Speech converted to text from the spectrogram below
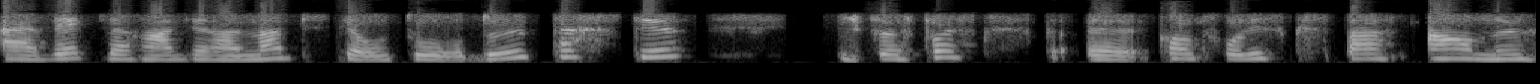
avec leur environnement puis ce qu'il y a autour d'eux parce que ils peuvent pas euh, contrôler ce qui se passe en eux.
